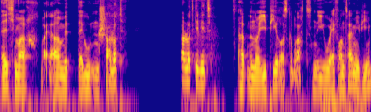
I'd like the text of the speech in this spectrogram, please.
ich mach weiter mit der guten Charlotte. Charlotte Gewitt hat eine neue EP rausgebracht, eine Wave on Time EP.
